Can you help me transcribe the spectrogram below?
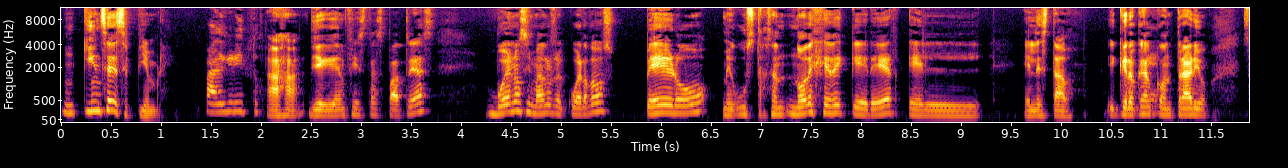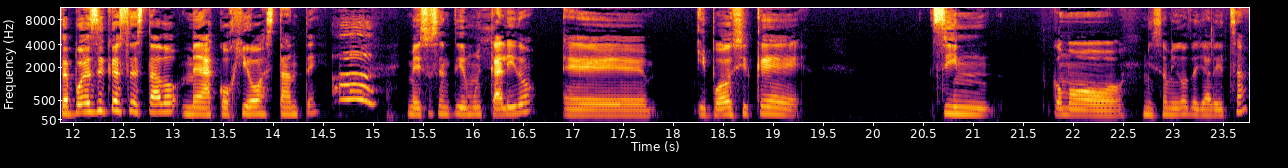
un 15 de septiembre. Para el grito. Ajá, llegué en fiestas patrias. Buenos y malos recuerdos, pero me gusta. O sea, no dejé de querer el, el estado. Y creo que al contrario. Se puede decir que este estado me acogió bastante. Me hizo sentir muy cálido. eh, y puedo decir que sin como mis amigos de Yalitza,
